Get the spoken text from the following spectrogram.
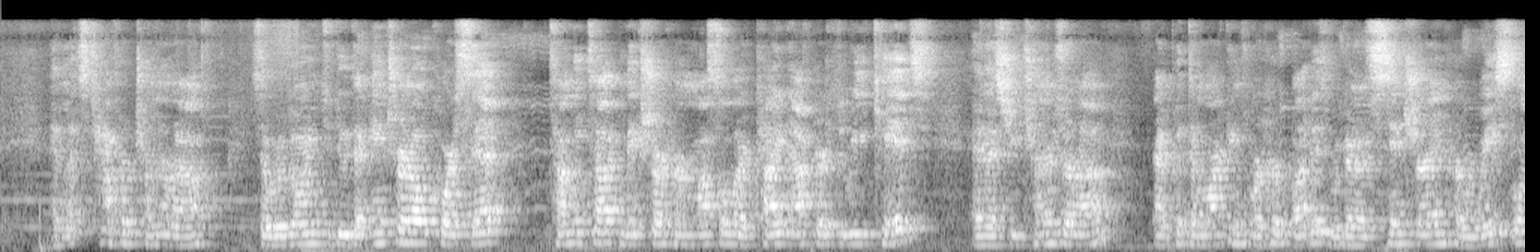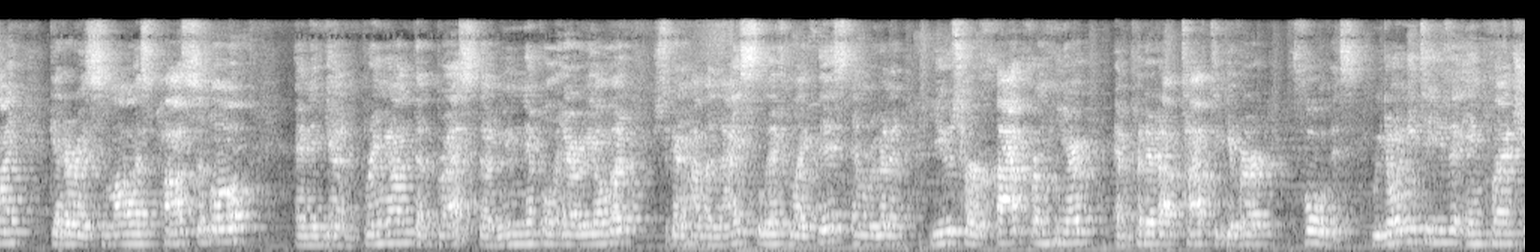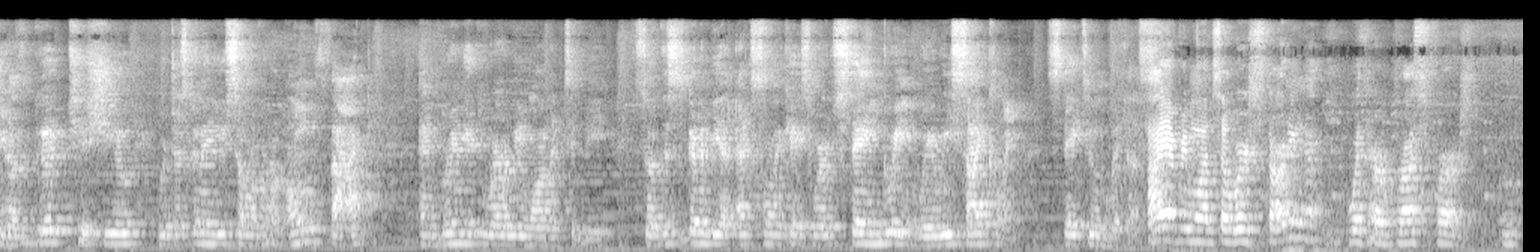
And let's have her turn around. So we're going to do the internal corset, tummy tuck, make sure her muscles are tight after three kids. And as she turns around, I put the markings where her butt is. We're gonna cinch her in her waistline, get her as small as possible. And again, bring on the breast, the new nipple areola. She's gonna have a nice lift like this, and we're gonna use her fat from here and put it up top to give her fullness. We don't need to use an implant. She has good tissue. We're just gonna use some of her own fat and bring it where we want it to be. So this is gonna be an excellent case. We're staying green, we're recycling. Stay tuned with us. Hi everyone, so we're starting with her breast first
